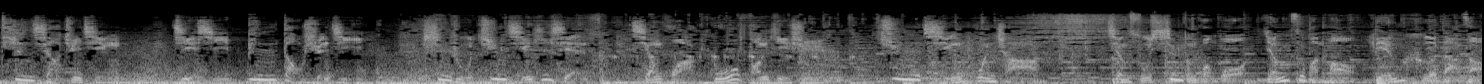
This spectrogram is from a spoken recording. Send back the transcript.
天下军情，解析兵道玄机，深入军情一线，强化国防意识，军情观察。江苏新闻广播、扬子晚报联合打造。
